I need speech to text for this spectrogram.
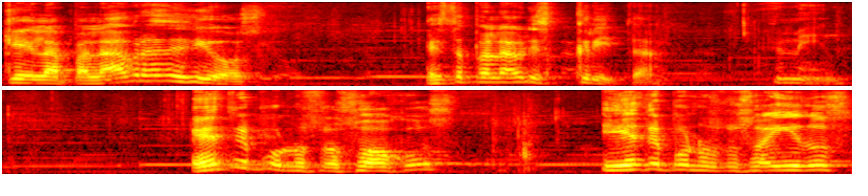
que la palabra de Dios, esta palabra escrita, Amén. entre por nuestros ojos y entre por nuestros oídos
